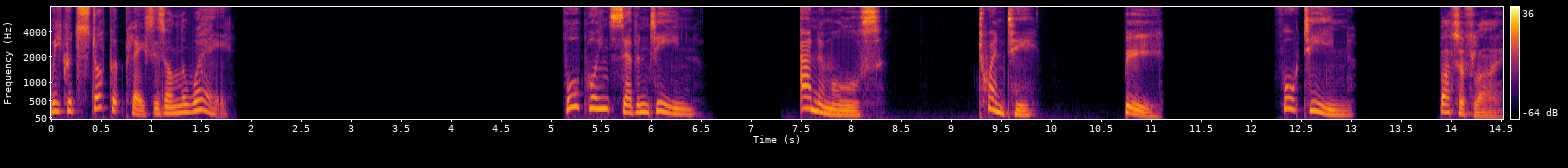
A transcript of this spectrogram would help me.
We could stop at places on the way. 4.17 Animals 20 B. 14 Butterfly.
